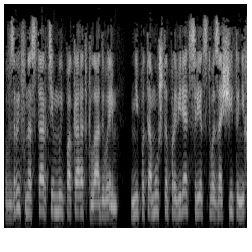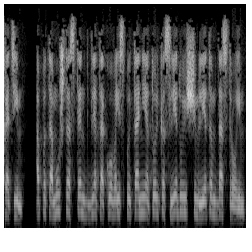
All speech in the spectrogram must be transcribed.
Взрыв на старте мы пока откладываем, не потому что проверять средства защиты не хотим, а потому что стенд для такого испытания только следующим летом достроим.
